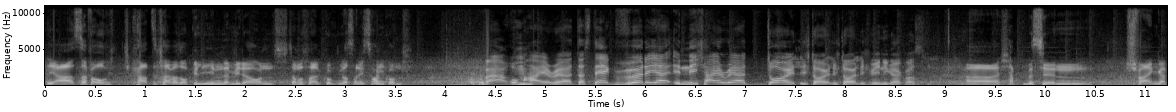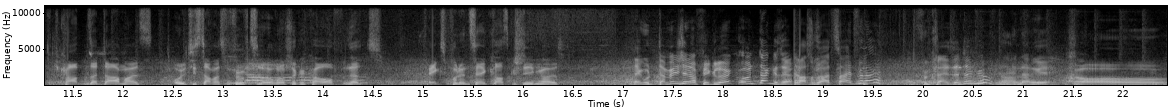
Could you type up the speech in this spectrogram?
Ja, ist einfach auch, die Karten sind teilweise auch geliehen dann wieder und da muss man halt gucken, dass da nichts rankommt. Warum High Rare? Das Deck würde ja in nicht High Rare deutlich, deutlich, deutlich weniger kosten. Äh, ich habe ein bisschen Schwein gehabt, die Karten seit damals, Ultis damals für 15 Euro das Stück gekauft und sind exponentiell krass gestiegen halt. Ja gut, dann wünsche ich dir noch viel Glück und danke sehr. Hast du gerade Zeit vielleicht? Für ein kleines Interview? Nein, danke. Oh.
